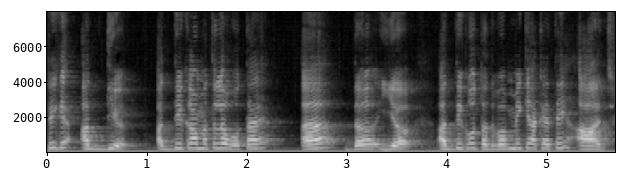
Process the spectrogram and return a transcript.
ठीक है, अद्य। अद्य का मतलब होता है अ, द, य। अद्य को तद्भव में क्या कहते हैं? आज।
